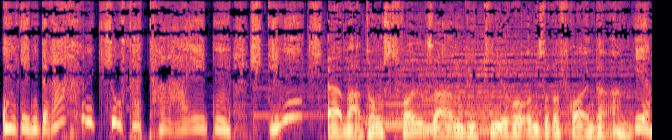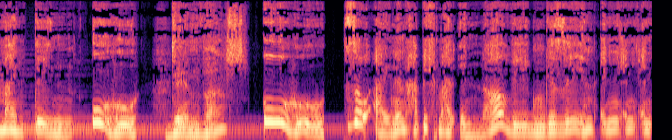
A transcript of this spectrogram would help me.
um den Drachen zu vertreiben, stimmt's? Erwartungsvoll sahen die Tiere unsere Freunde an. Ihr meint den Uhu. Den was? Uhu. So einen hab ich mal in Norwegen gesehen. Ein, ein, ein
